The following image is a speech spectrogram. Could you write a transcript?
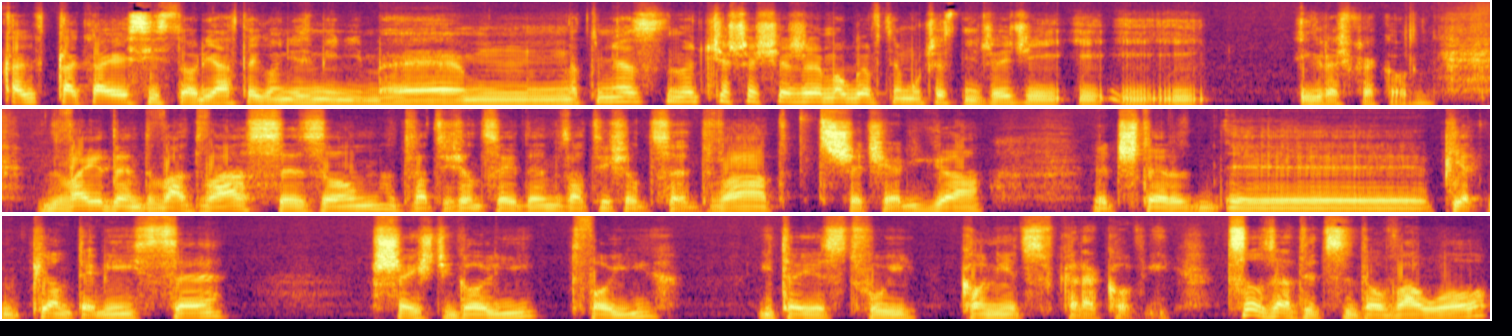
tak, taka jest historia, tego nie zmienimy. Mm, Natomiast no, cieszę się, że mogłem w tym uczestniczyć i, i, i, i, grać w Krakowie. 2-1-2-2 sezon 2001-2002, trzecia liga, pię, piąte miejsce, sześć goli twoich i to jest twój koniec w Krakowie. Co zadecydowało,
